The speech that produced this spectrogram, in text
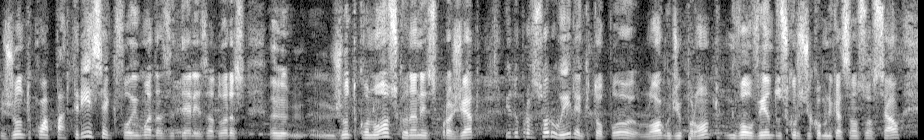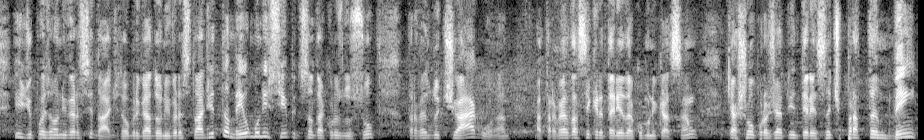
junto com a Patrícia, que foi uma das idealizadoras, eh, junto conosco né, nesse projeto, e do professor William, que topou logo de pronto, envolvendo os cursos de comunicação social e depois a universidade. Então, obrigado à universidade e também ao município de Santa Cruz do Sul, através do Tiago, né, através da Secretaria da Comunicação, que achou um projeto interessante para também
